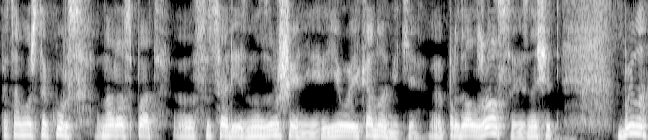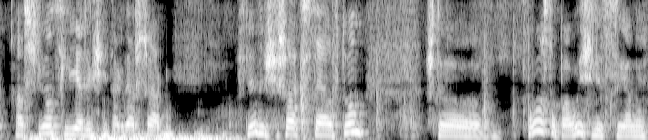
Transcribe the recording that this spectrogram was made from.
потому что курс на распад э, социализма, разрушение его экономики э, продолжался, и, значит, был осуществлен следующий тогда шаг. Следующий шаг стоял в том, что просто повысили цены.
